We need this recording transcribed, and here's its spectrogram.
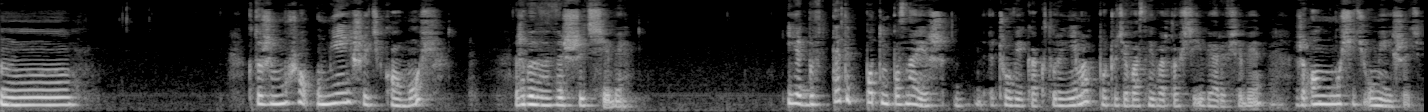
Mm, którzy muszą umniejszyć komuś, żeby wywyższyć siebie. I jakby wtedy po tym poznajesz człowieka, który nie ma poczucia własnej wartości i wiary w siebie, że on musi ci umniejszyć,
